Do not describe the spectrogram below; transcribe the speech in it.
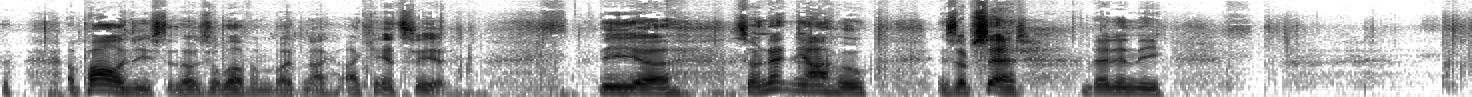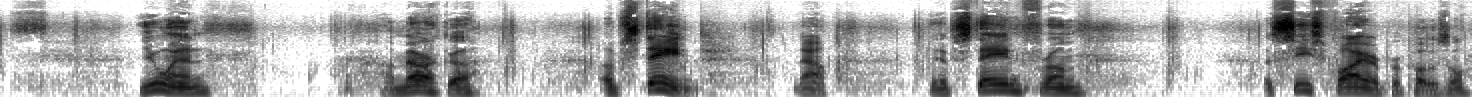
Apologies to those who love him, but I, I can't see it. The uh, so Netanyahu is upset that in the UN, America abstained. Now, they abstained from a ceasefire proposal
